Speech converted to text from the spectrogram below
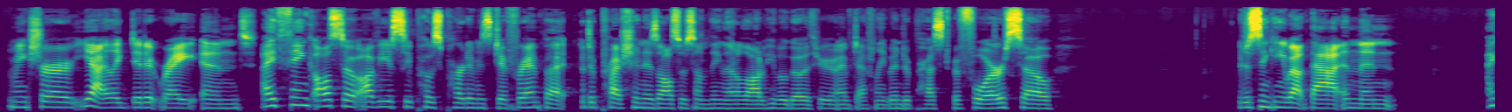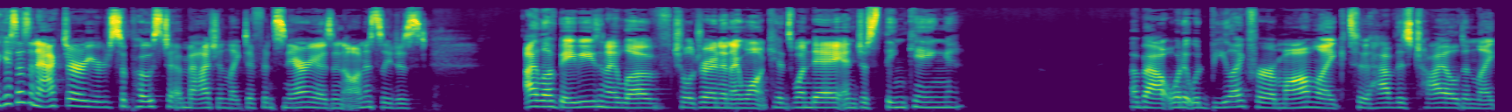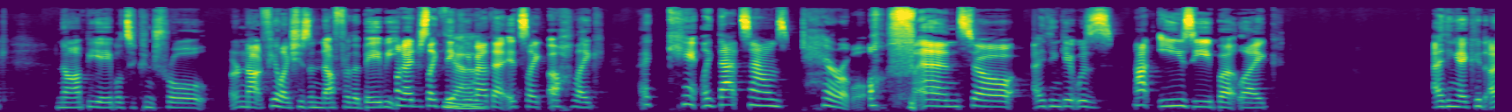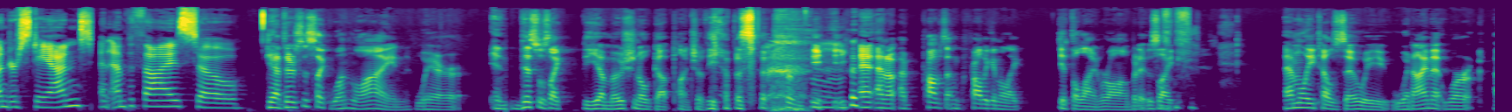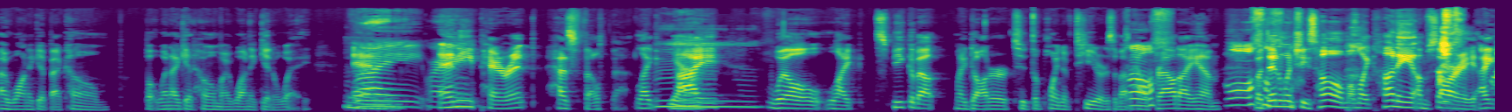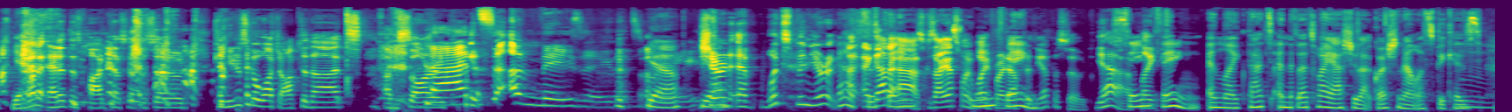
make sure yeah i like did it right and i think also obviously postpartum is different but depression is also something that a lot of people go through and i've definitely been depressed before so just thinking about that and then i guess as an actor you're supposed to imagine like different scenarios and honestly just i love babies and i love children and i want kids one day and just thinking about what it would be like for a mom like to have this child and like not be able to control or not feel like she's enough for the baby. Like I just like thinking yeah. about that. It's like, oh, like I can't like that sounds terrible. and so I think it was not easy, but like I think I could understand and empathize. So yeah, there's this like one line where and this was like the emotional gut punch of the episode for me. Mm. and, and I, I promise I'm probably gonna like get the line wrong, but it was like Emily tells Zoey, "When I'm at work, I want to get back home. but when I get home, I want to get away. And right, right. Any parent has felt that. Like Yeah. I Mm. will like speak about my daughter to the point of tears about how Oh. proud I am. Oh. But then when she's home, I'm like, honey, I'm sorry. I Yeah. gotta edit this podcast episode. Can you just go watch Octonauts? I'm sorry. That's amazing. That's Yeah. funny. Sharon, have- what's been your? Yeah, I, I gotta same- ask because I asked my wife same right after the episode. Yeah, Same like thing. And like that's and that's why I asked you that question, Alice, because Mm.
